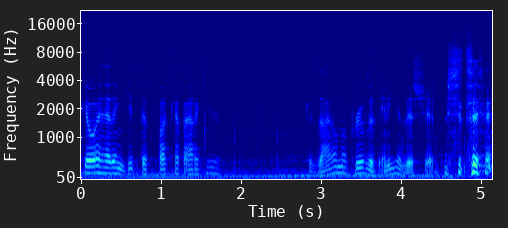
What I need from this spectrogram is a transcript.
Let's go ahead and get the fuck up out of here. Because I don't approve of any of this shit.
